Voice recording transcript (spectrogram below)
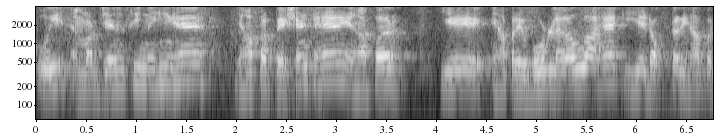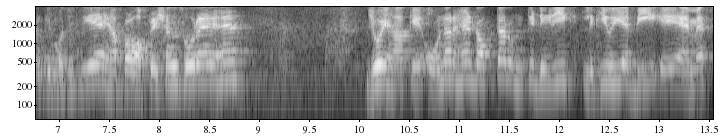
कोई इमरजेंसी नहीं है यहाँ पर पेशेंट है यहाँ पर ये यहाँ पर एक बोर्ड लगा हुआ है कि ये डॉक्टर यहाँ पर की मौजूदगी है यहाँ पर ऑपरेशन हो रहे हैं। जो यहाँ के ओनर हैं डॉक्टर उनकी डिग्री लिखी हुई है बी ए एम एस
